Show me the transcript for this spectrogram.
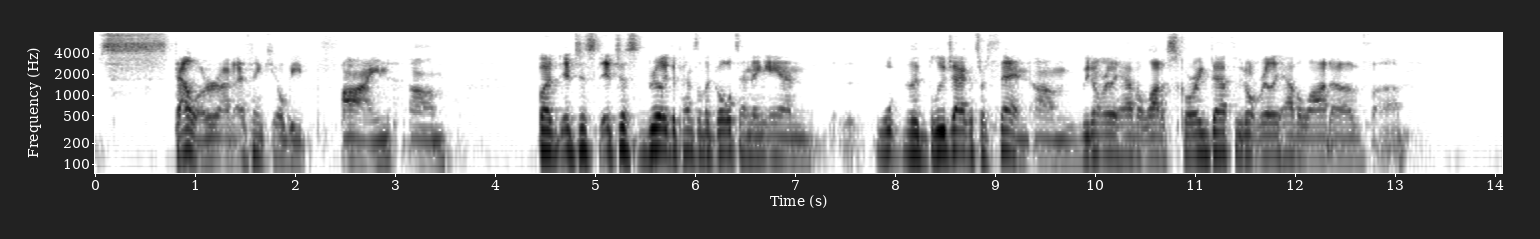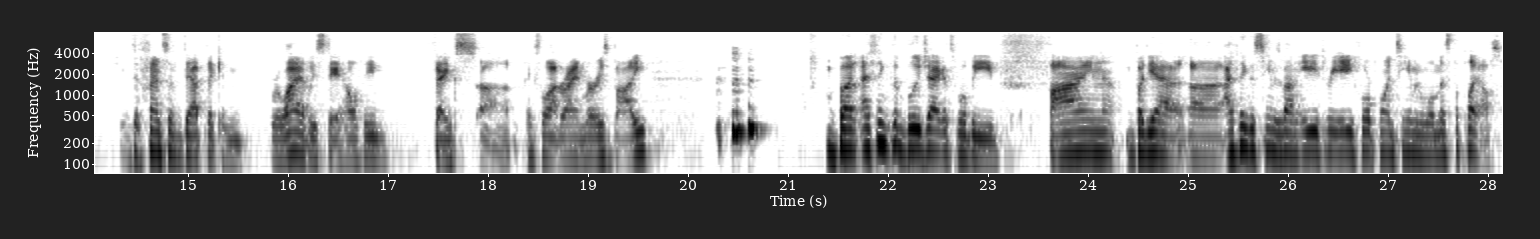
stellar. I, I think he'll be fine. Um, but it just it just really depends on the goaltending and the Blue Jackets are thin. Um, we don't really have a lot of scoring depth. We don't really have a lot of uh, defensive depth that can reliably stay healthy. Thanks, uh, thanks a lot, Ryan Murray's body. but I think the Blue Jackets will be fine. But yeah, uh, I think this team is about an 83, 84 point team, and we'll miss the playoffs.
